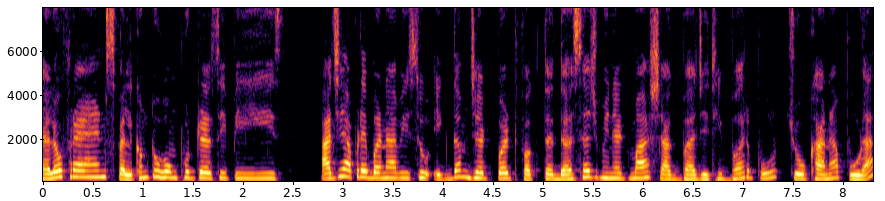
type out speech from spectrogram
Hello friends welcome to home food recipes આજે આપણે બનાવીશું એકદમ ઝટપટ, ફક્ત દસ જ મિનિટમાં શાકભાજીથી ભરપૂર ચોખાના પૂળા,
